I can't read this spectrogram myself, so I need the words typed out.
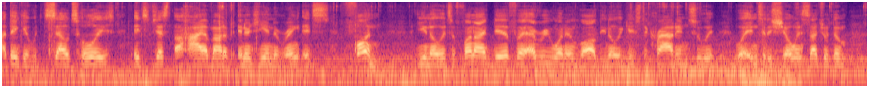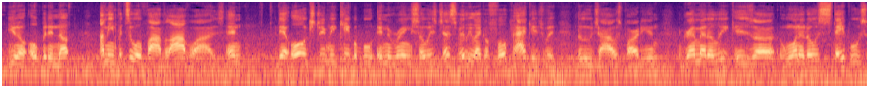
I think it would sell toys. It's just a high amount of energy in the ring. It's fun. You know, it's a fun idea for everyone involved. You know, it gets the crowd into it or into the show and such with them, you know, opening up. I mean, for 205 Live wise. And they're all extremely capable in the ring. So it's just really like a full package with the Lucha House Party. And Gran Metalik is uh, one of those staples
